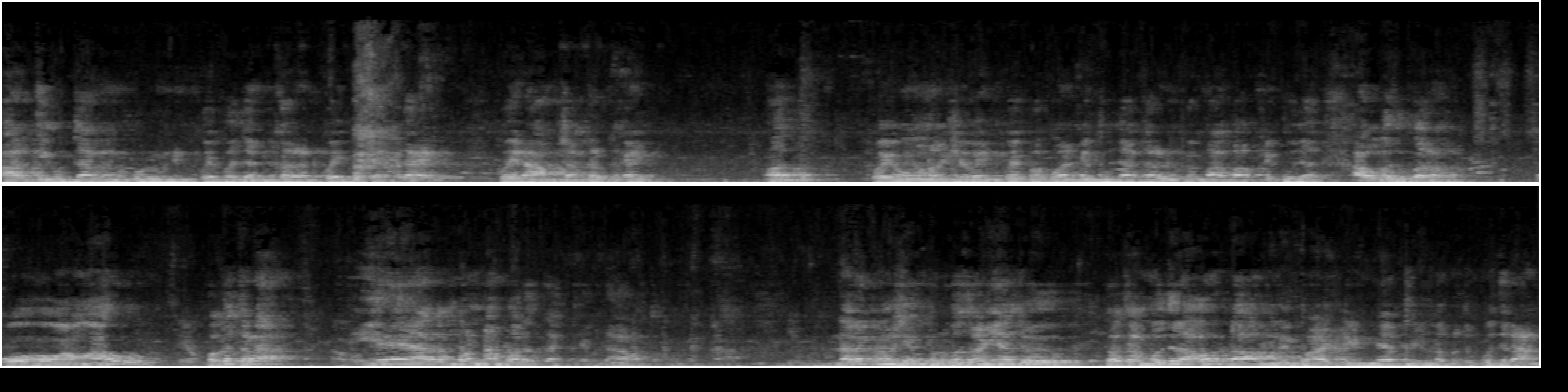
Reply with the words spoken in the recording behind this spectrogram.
આરતી ઉતારે ગુરુની કોઈ ભજન કરે કોઈ ભજન ગાય, કોઈ રામચંદ્ર ગાય. હા? કોઈ હું ન સિવાય કોઈ ભગવાનની પૂજા કરે કોઈ મા બાપની પૂજા. આવું બધું કરો. ઓહો, આમાં આવું? ભગતરા? એ યાર મનના મરદ આવા તો. નરકનું સિમ્પલ બધું અહીંયા જોયું. તો મુદ્રા હો, દારૂની પાર્ટી મહેફિલ બધું મુદ્રા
